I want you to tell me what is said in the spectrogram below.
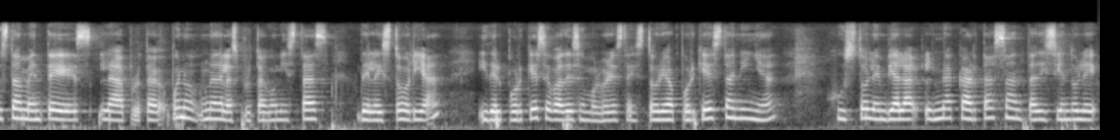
justamente es la, bueno, una de las protagonistas de la historia y del por qué se va a desenvolver esta historia, porque esta niña justo le envía una carta a Santa diciéndole,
